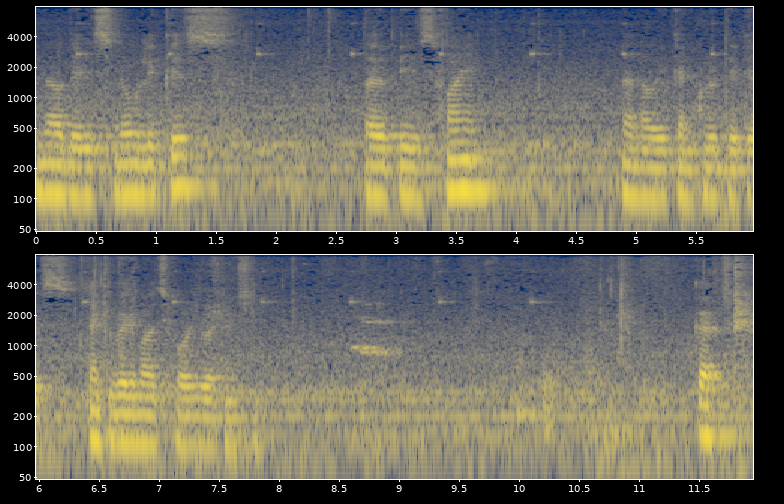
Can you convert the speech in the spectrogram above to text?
Now there is no leakage, IOP is fine and now we conclude the case. Thank you very much for your attention. Cut.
